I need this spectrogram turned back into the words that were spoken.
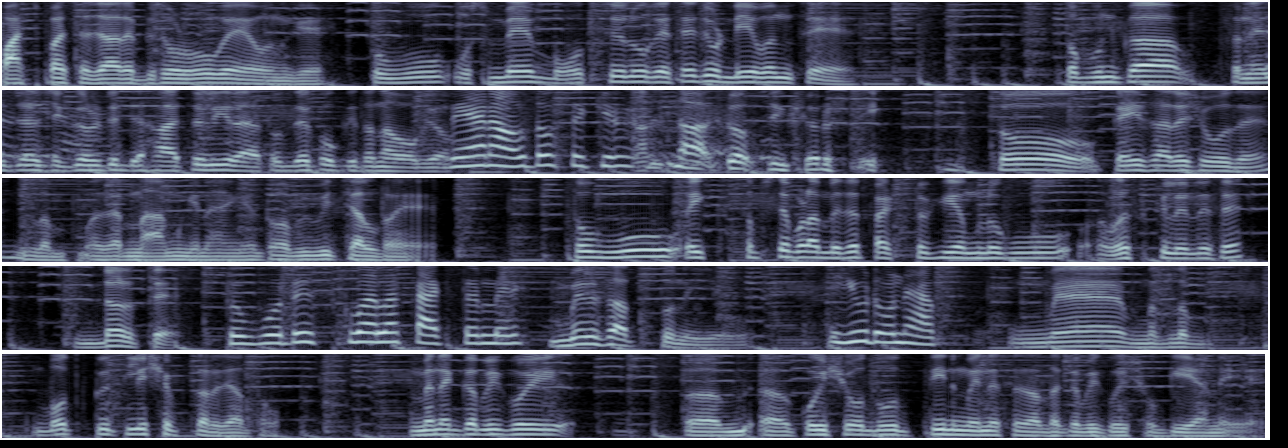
पाँच पाँच हज़ार एपिसोड हो गए हैं उनके। तो वो उसमें बहुत से लोग ऐसे जो डे वन से है। तब उनका फाइनेंशियल सिक्योरिटी हाथ चल ही रहा है तो देखो कितना हो गया out of secure out of security तो कई सारे शोज़ हैं मतलब अगर नाम गिनाएँगे तो अभी भी चल रहे हैं। तो वो एक सबसे बड़ा मेजर फैक्टर कि हम लोग वो रिस्क लेने से डरते हैं। तो वो रिस्क वाला फैक्टर में मेरे साथ तो नहीं है वो। यू डोंट हैव मैं मतलब बहुत क्विकली शिफ्ट कर जाता हूँ। मैंने कभी कोई अ, कोई शो दो तीन महीने से ज़्यादा कभी कोई शो किया नहीं है।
